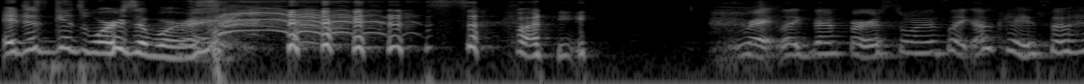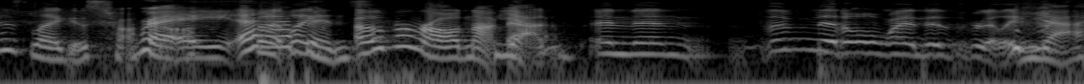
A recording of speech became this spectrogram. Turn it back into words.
It just gets worse and worse. Right. it's so funny. right, like the first one, it's like okay, so his leg is chopped Right, off, it but happens. like overall not Yeah. bad. And then the middle one is really Yeah.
